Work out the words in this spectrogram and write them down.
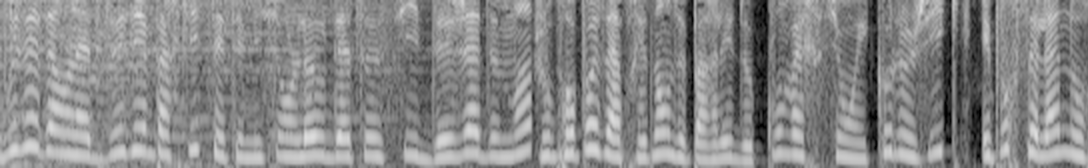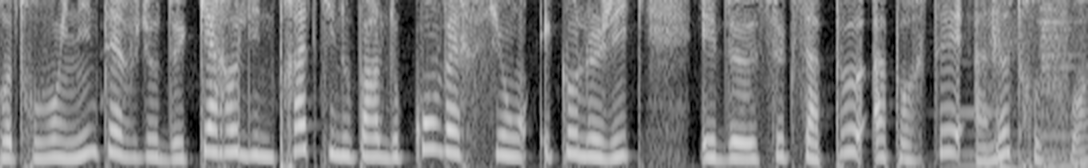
Vous êtes dans la deuxième partie de cette émission Laudato aussi déjà demain. Je vous propose à présent de parler de conversion écologique et pour cela nous retrouvons une interview de Caroline Pratt qui nous parle de conversion écologique et de ce que ça peut apporter à notre foi.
